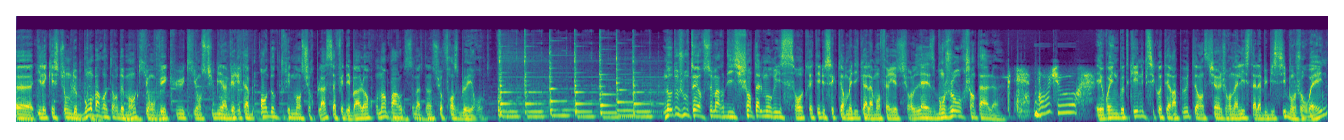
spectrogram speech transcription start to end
euh, il est question de bombes à retardement qui ont vécu, qui ont subi un véritable endoctrinement sur place. Ça fait débat. Alors on en parle ce matin sur France Bleu Héros. Nos deux shooters ce mardi, Chantal Maurice, retraitée du secteur médical à Montferrier sur l'Aise. Bonjour Chantal. Bonjour. Et Wayne Bootkin, psychothérapeute et ancien journaliste à la BBC. Bonjour Wayne.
